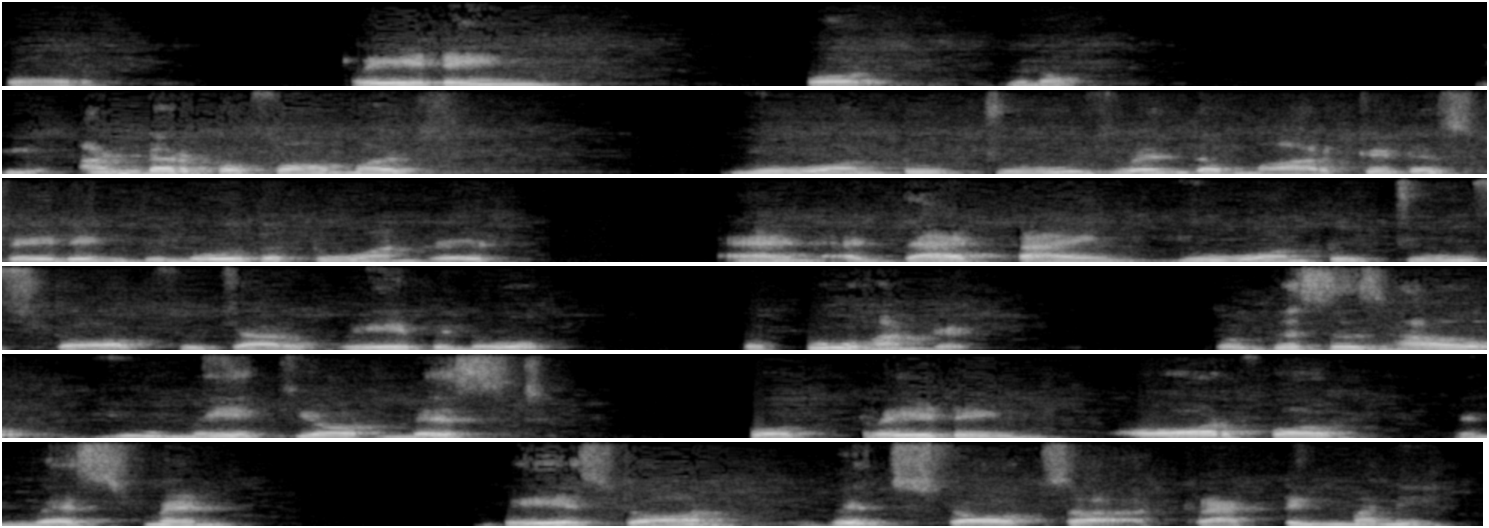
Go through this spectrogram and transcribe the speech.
for trading, for, you know, the underperformers you want to choose when the market is trading below the 200 and at that time you want to choose stocks which are way below the 200 so this is how you make your list for trading or for investment based on which stocks are attracting money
